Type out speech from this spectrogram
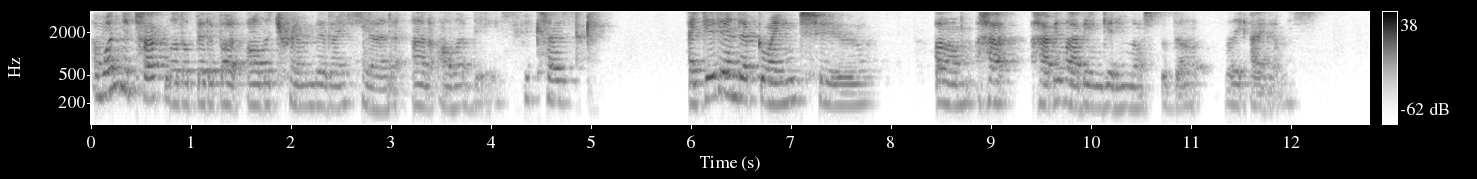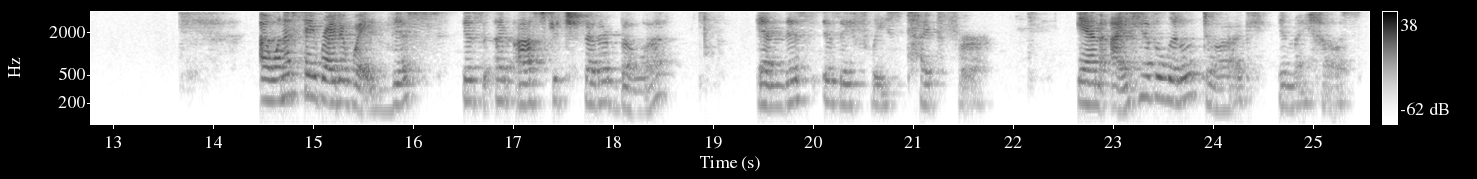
I wanted to talk a little bit about all the trim that I had on all of these because I did end up going to um, Hobby Lobby and getting most of the, the items. I want to say right away, this is an ostrich feather boa, and this is a fleece type fur. And I have a little dog in my house,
